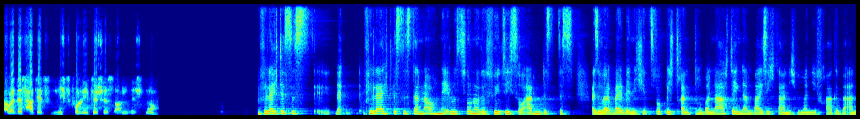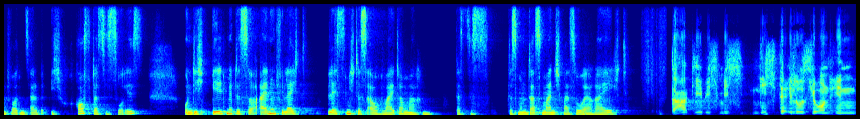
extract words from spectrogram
aber das hat jetzt nichts Politisches an sich, ne? Vielleicht ist es, vielleicht ist es dann auch eine Illusion oder fühlt sich so an, dass das, also weil, weil wenn ich jetzt wirklich dran, drüber nachdenke, dann weiß ich gar nicht, wie man die Frage beantworten soll. Ich hoffe, dass es so ist. Und ich bilde mir das so ein und vielleicht lässt mich das auch weitermachen, dass das, dass man das manchmal so erreicht. Da gebe ich mich nicht der Illusion hin,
